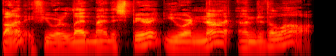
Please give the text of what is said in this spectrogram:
But if you are led by the Spirit, you are not under the law.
